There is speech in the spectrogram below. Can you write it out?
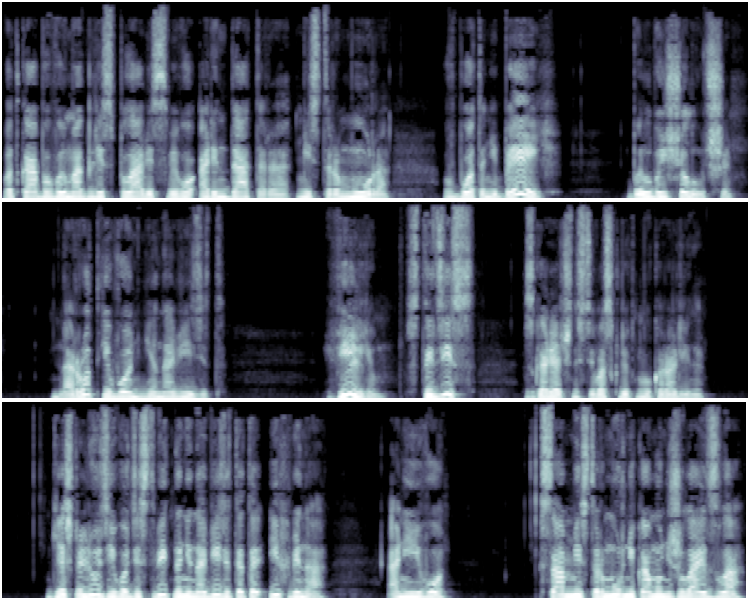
Вот как бы вы могли сплавить своего арендатора, мистера Мура, в Ботани-Бэй, было бы еще лучше. Народ его ненавидит. Вильям, стыдись! — с горячностью воскликнула Каролина. «Если люди его действительно ненавидят, это их вина, а не его. Сам мистер Мур никому не желает зла.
